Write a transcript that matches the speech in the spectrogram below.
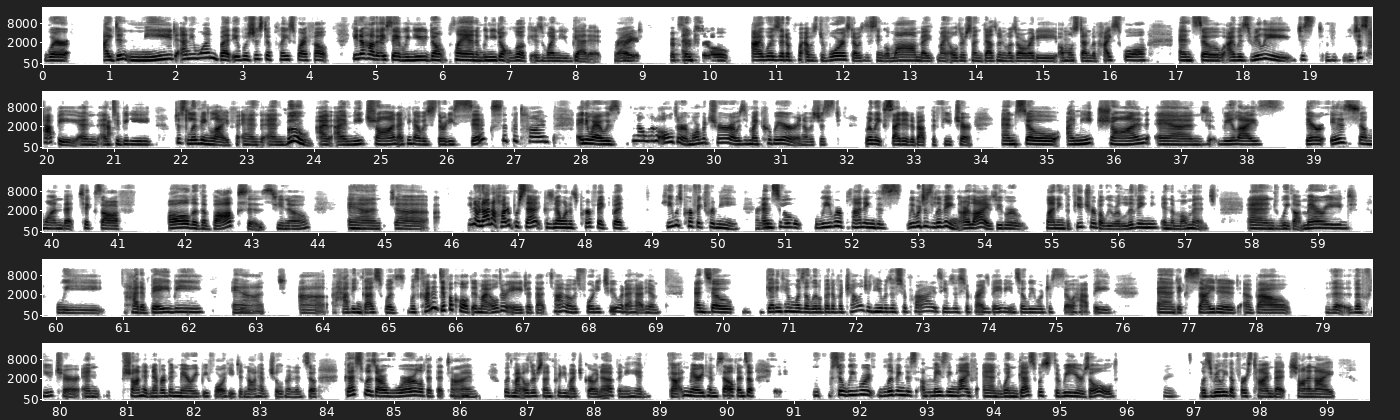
where I didn't need anyone, but it was just a place where I felt, you know how they say when you don't plan and when you don't look is when you get it, right? right. That's so and true. So I was at a point I was divorced, I was a single mom. My my older son Desmond was already almost done with high school. And so I was really just just happy and and to be just living life. And and boom I, I meet sean. I think i was 36 at the time. Anyway i was you know a little older more mature. I was in my career and i was just really excited about the future. And so i meet sean and realize there is someone that ticks off all of the boxes you know? Mm-hmm. and uh you know not 100% because no one is perfect but he was perfect for me. Right. And so we were planning this, we were just living our lives. We were planning the future, but we were living in the moment. And we got married, we had a baby, and yeah. uh, having Gus was was kind of difficult in my older age at that time. I was 42 when I had him. And so getting him was a little bit of a challenge and he was a surprise. He was a surprise baby. And so we were just so happy and excited about the the future and Sean had never been married before. He did not have children. And so Gus was our world at that mm-hmm. time, mm-hmm. with my older son pretty much grown up and he had gotten married himself. And so so we were living this amazing life. And when Gus was three years old, right. was really the first time that Sean and I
